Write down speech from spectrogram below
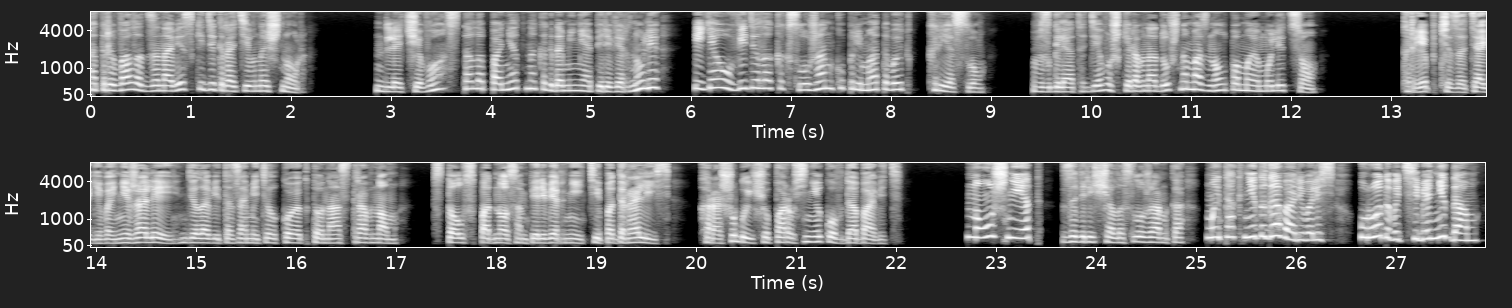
отрывал от занавески декоративный шнур. Для чего, стало понятно, когда меня перевернули, и я увидела, как служанку приматывают к креслу. Взгляд девушки равнодушно мазнул по моему лицу. «Крепче затягивай, не жалей», — деловито заметил кое-кто на островном. «Стол с подносом переверни, типа дрались. Хорошо бы еще пару синяков добавить». «Ну уж нет», — заверещала служанка. «Мы так не договаривались. Уродовать себя не дам».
